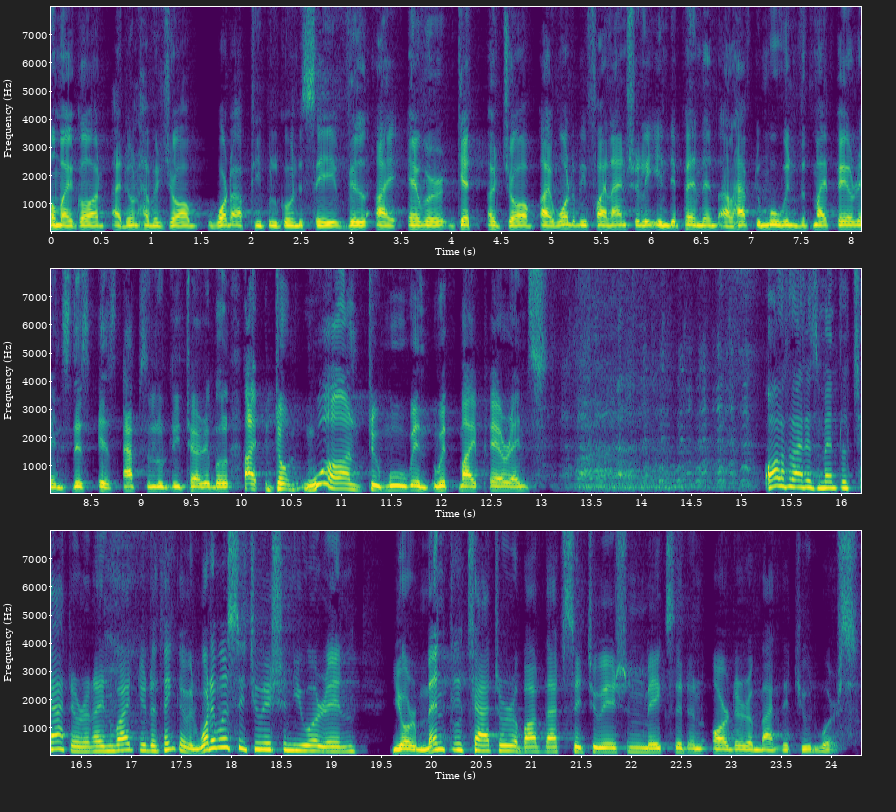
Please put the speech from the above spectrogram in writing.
Oh my God, I don't have a job. What are people going to say? Will I ever get a job? I want to be financially independent. I'll have to move in with my parents. This is absolutely terrible. I don't want to move in with my parents. All of that is mental chatter, and I invite you to think of it. Whatever situation you are in, your mental chatter about that situation makes it an order of magnitude worse.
